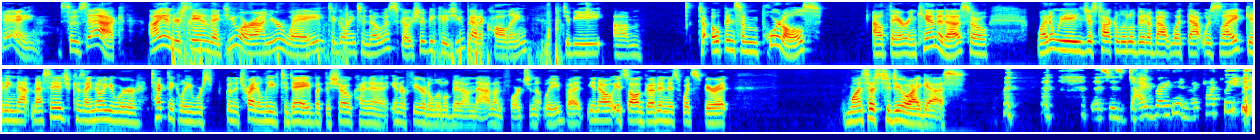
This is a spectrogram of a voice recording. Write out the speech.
Okay, so Zak, I understand that you are on your way to going to Nova Scotia because you've got a calling to be um, to open some portals out there in Canada. So why don't we just talk a little bit about what that was like getting that message? Because I know you were technically we're going to try to leave today, but the show kind of interfered a little bit on that, unfortunately. But you know, it's all good and it's what spirit wants us to do, I guess. Let's just dive right in, right, Kathleen?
